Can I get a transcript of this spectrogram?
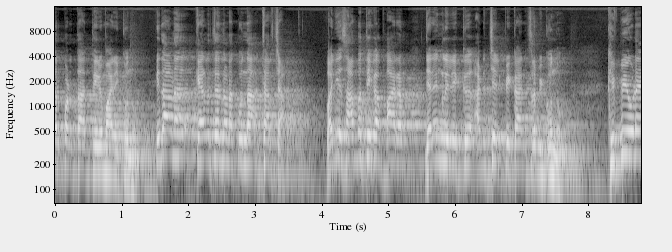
ഏർപ്പെടുത്താൻ തീരുമാനിക്കുന്നു. ഇതാണ് കേരളത്തിൽ നടക്കുന്ന ചർച്ച. വലിയ സാമ്പത്തിക ഭാരം ജനങ്ങളിലേക്ക് അടിച്ചേൽപ്പിക്കാൻ ശ്രമിക്കുന്നു. കിഫ്ബിയുടെ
